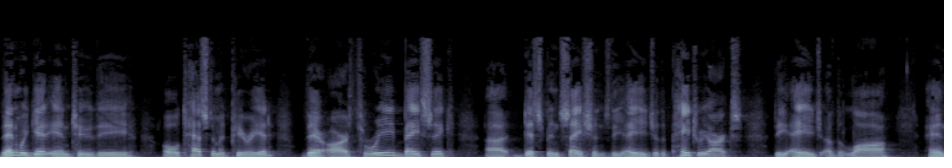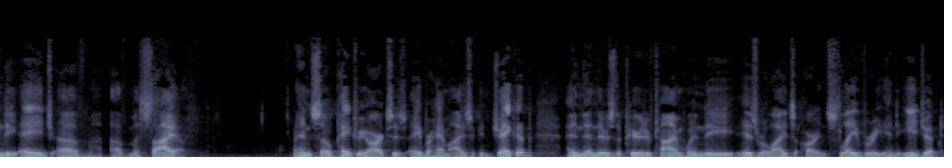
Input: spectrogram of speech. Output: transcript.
Then we get into the Old Testament period. There are three basic uh, dispensations the age of the patriarchs, the age of the law, and the age of, of Messiah. And so patriarchs is Abraham, Isaac, and Jacob. And then there's the period of time when the Israelites are in slavery in Egypt.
